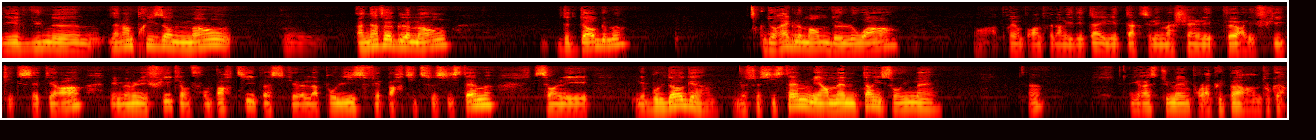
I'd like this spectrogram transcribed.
et d'un emprisonnement, un aveuglement de dogmes, de règlements, de lois. après, on peut rentrer dans les détails, les taxes, les machins, les peurs, les flics, etc. Mais même les flics en font partie parce que la police fait partie de ce système. Ils sont les, les bulldogs de ce système, mais en même temps, ils sont humains. Hein? Ils restent humains pour la plupart, en tout cas.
